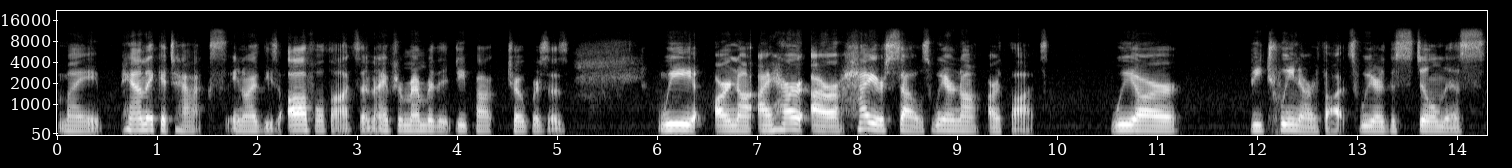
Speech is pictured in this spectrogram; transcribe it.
my panic attacks. You know, I have these awful thoughts, and I have to remember that Deepak Chopra says, "We are not I heart our higher selves. We are not our thoughts. We are between our thoughts. We are the stillness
